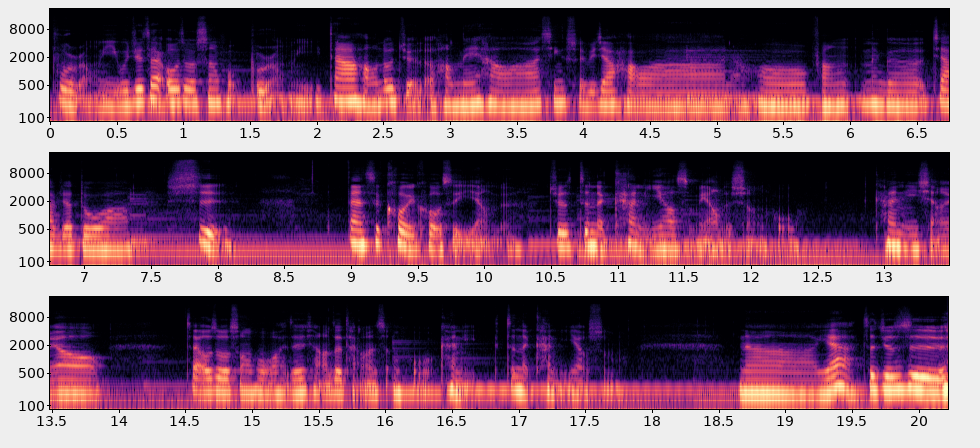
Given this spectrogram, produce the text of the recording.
不容易，我觉得在欧洲生活不容易。大家好像都觉得好美好啊，薪水比较好啊，然后房那个价比较多啊，是。但是扣一扣是一样的，就真的看你要什么样的生活，看你想要在欧洲生活，还是想要在台湾生活，看你真的看你要什么。那呀，这就是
